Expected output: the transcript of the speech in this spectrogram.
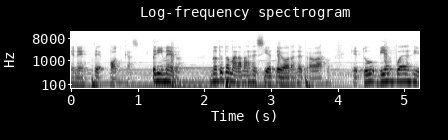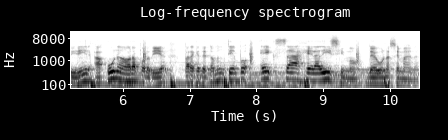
en este podcast. Primero, no te tomará más de 7 horas de trabajo que tú bien puedes dividir a una hora por día para que te tome un tiempo exageradísimo de una semana.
